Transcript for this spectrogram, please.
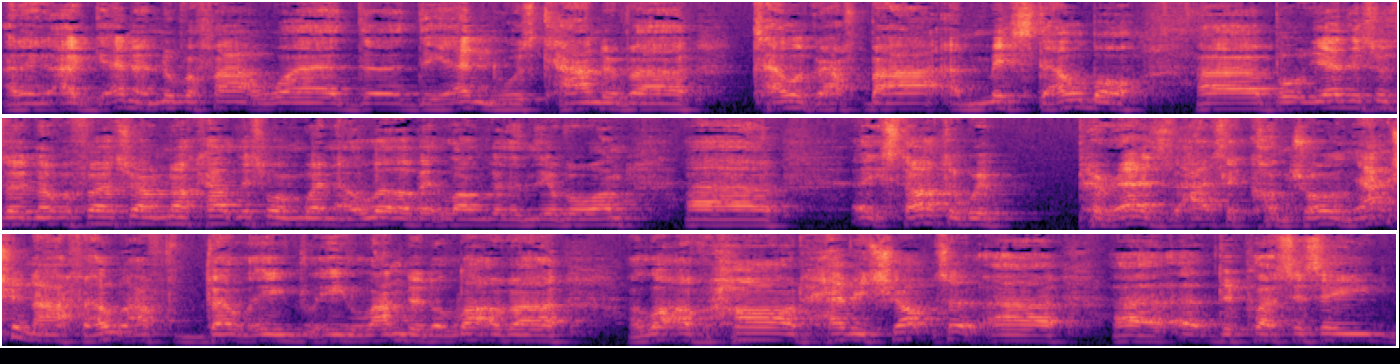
and again, another fight where the the end was kind of uh, telegraphed by a missed elbow. Uh, but yeah, this was another first round knockout. This one went a little bit longer than the other one. Uh, it started with Perez actually controlling the action. I felt I felt he, he landed a lot of uh, a lot of hard, heavy shots at, uh, uh, at Du Plessis. He,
